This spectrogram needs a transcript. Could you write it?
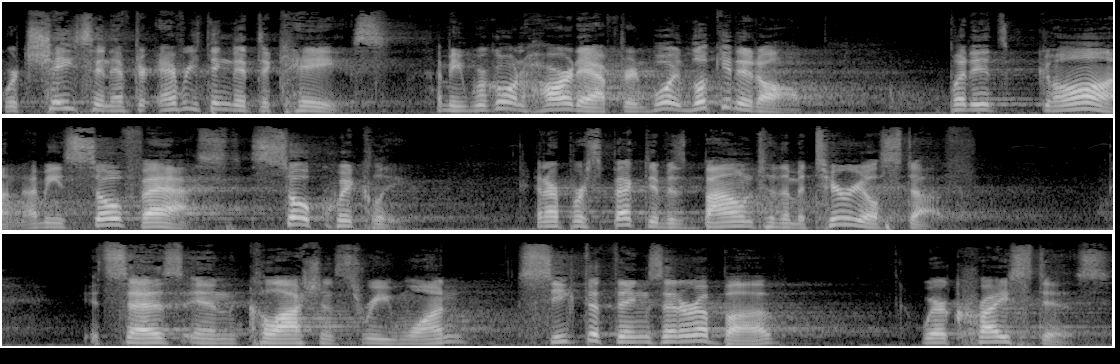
we're chasing after everything that decays. I mean, we're going hard after, and boy, look at it all. But it's gone. I mean, so fast, so quickly and our perspective is bound to the material stuff. It says in Colossians 3:1, "Seek the things that are above, where Christ is,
